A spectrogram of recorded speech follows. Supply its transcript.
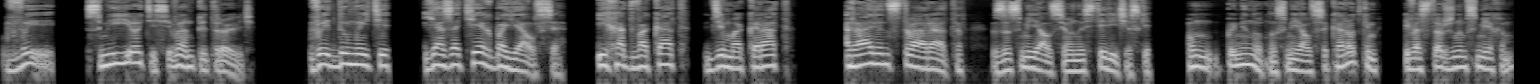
Вы смеетесь, Иван Петрович. Вы думаете, я за тех боялся? Их адвокат, демократ, равенство оратор, засмеялся он истерически. Он поминутно смеялся коротким и восторженным смехом.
